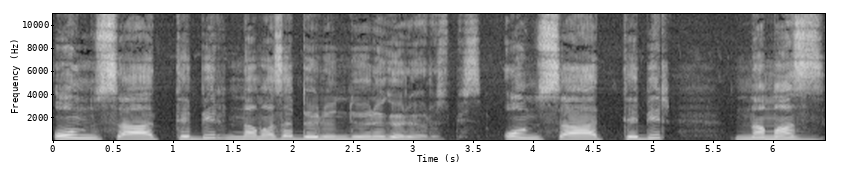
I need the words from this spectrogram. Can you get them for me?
10 saatte bir namaza bölündüğünü görüyoruz biz. 10 saatte bir namaz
